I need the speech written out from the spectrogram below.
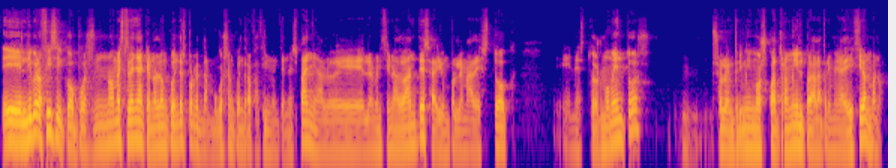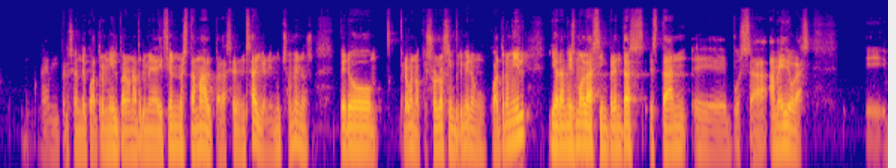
El libro físico, pues no me extraña que no lo encuentres porque tampoco se encuentra fácilmente en España. Lo he, mencionado antes, hay un problema de stock en estos momentos. Solo imprimimos 4.000 para la primera edición. Bueno, una impresión de 4.000 para una primera edición no está mal para ser ensayo, ni mucho menos. Pero, pero bueno, que solo se imprimieron 4.000 y ahora mismo las imprentas están eh, pues a, medio gas. Eh,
